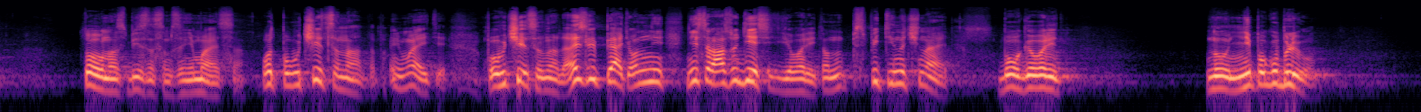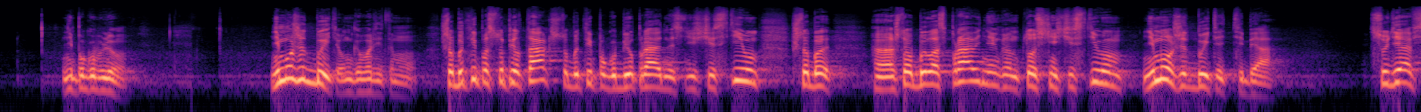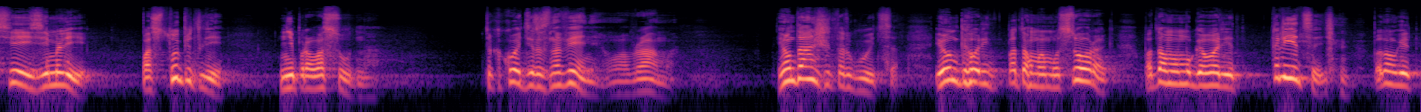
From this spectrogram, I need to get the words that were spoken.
Кто у нас бизнесом занимается? Вот поучиться надо, понимаете? Поучиться надо. А если 5, он не, не сразу 10 говорит, он с 5 начинает. Бог говорит, ну не погублю. Не погублю. Не может быть, он говорит ему, чтобы ты поступил так, чтобы ты погубил праведность нечестивым, чтобы Э, чтобы было с праведником, то с нечестивым не может быть от тебя. Судья всей земли, поступит ли неправосудно? Это какое дерзновение Авраама. И он дальше торгуется. И он говорит, потом ему 40, потом ему говорит 30, потом говорит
